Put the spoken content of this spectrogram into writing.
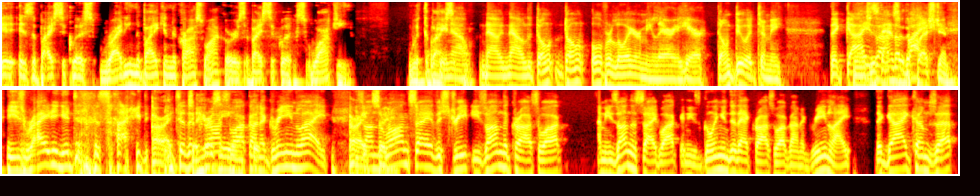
is the bicyclist riding the bike in the crosswalk or is the bicyclist walking with the Okay, bicycle? now, now, now, don't don't over lawyer me, Larry. Here, don't do it to me. The guy's just on the, the bike. question. He's riding into the side, right, into the so here's the crosswalk on a green light. He's right, on so- the wrong side of the street. He's on the crosswalk. I mean, he's on the sidewalk and he's going into that crosswalk on a green light. The guy comes up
